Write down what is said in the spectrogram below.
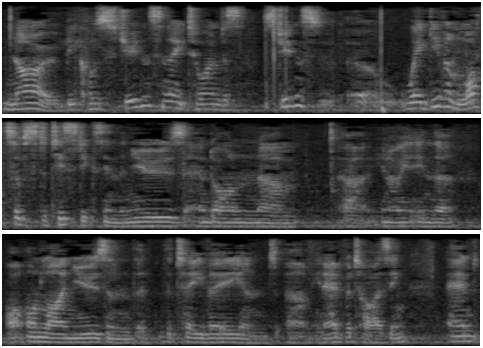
No, because students need to understand. Students, uh, we're given lots of statistics in the news and on, um, uh, you know, in the online news and the, the TV and um, in advertising, and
